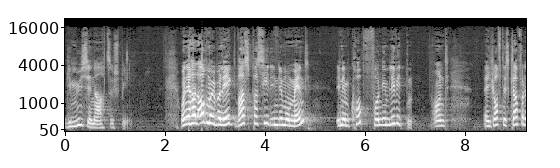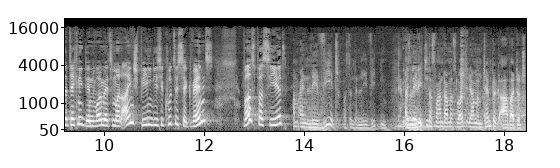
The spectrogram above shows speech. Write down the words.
Gemüse nachzuspielen. Und er hat auch mal überlegt, was passiert in dem Moment, in dem Kopf von dem Leviten. Und ich hoffe, das klappt von der Technik, den wollen wir jetzt mal einspielen, diese kurze Sequenz. Was passiert? Haben einen Levit. Was sind denn Leviten? Mit also Leviten, das waren damals Leute, die haben im Tempel gearbeitet,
